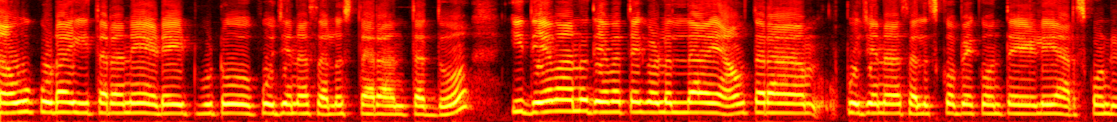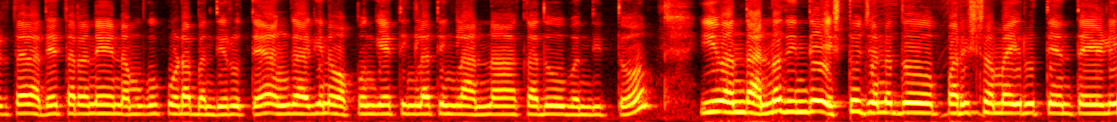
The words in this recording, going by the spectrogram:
ನಾವು ಕೂಡ ಈ ತರನೇ ಎಡೆ ಇಟ್ಬಿಟ್ಟು ಪೂಜೆನ ಸಲ್ಲಿಸ್ತಾರ ಅಂತದ್ದು ಈ ದೇವಾನು ದೇವತೆಗಳೆಲ್ಲ ಯಾವ ತರ ಪೂಜೆನ ಸಲ್ಲಿಸ್ಕೋಬೇಕು ಅಂತ ಹೇಳಿ ಅರ್ಸ್ಕೊಂಡಿರ್ತಾರೆ ಅದೇ ತರನೇ ನಮಗೂ ಕೂಡ ಬಂದಿರುತ್ತೆ. ಹಂಗಾಗಿ ನಮ್ಮ ಅಪ್ಪಂಗೆ ತಿಂಗಳ ತಿಂಗಳ ಅನ್ನ ಹಾಕೋದು ಬಂದಿತ್ತು. ಈ ಒಂದು ಅನ್ನದಿಂದ ಎಷ್ಟು ಜನದ್ದು ಪರಿಶ್ರಮ ಇರುತ್ತೆ ಅಂತ ಹೇಳಿ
